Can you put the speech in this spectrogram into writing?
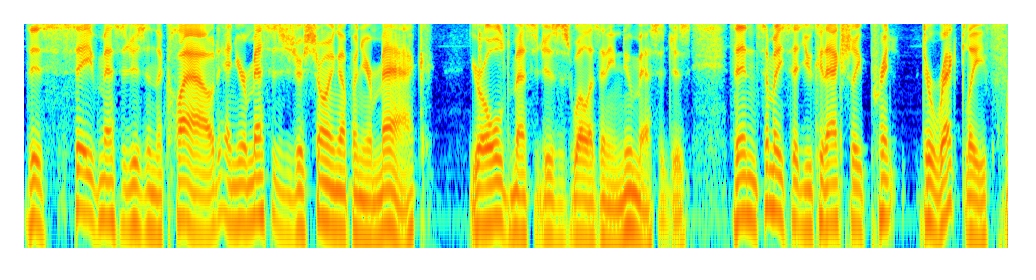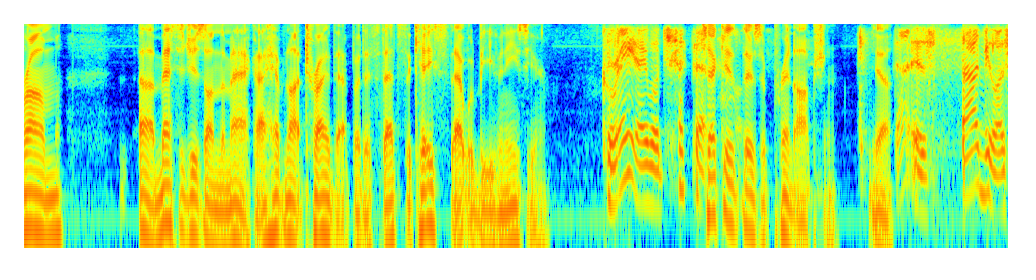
this save messages in the cloud and your messages are showing up on your Mac, your old messages as well as any new messages, then somebody said you can actually print directly from uh, messages on the Mac. I have not tried that, but if that's the case, that would be even easier. Great. I will check that. Check out. if there's a print option. Yeah. That is fabulous.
